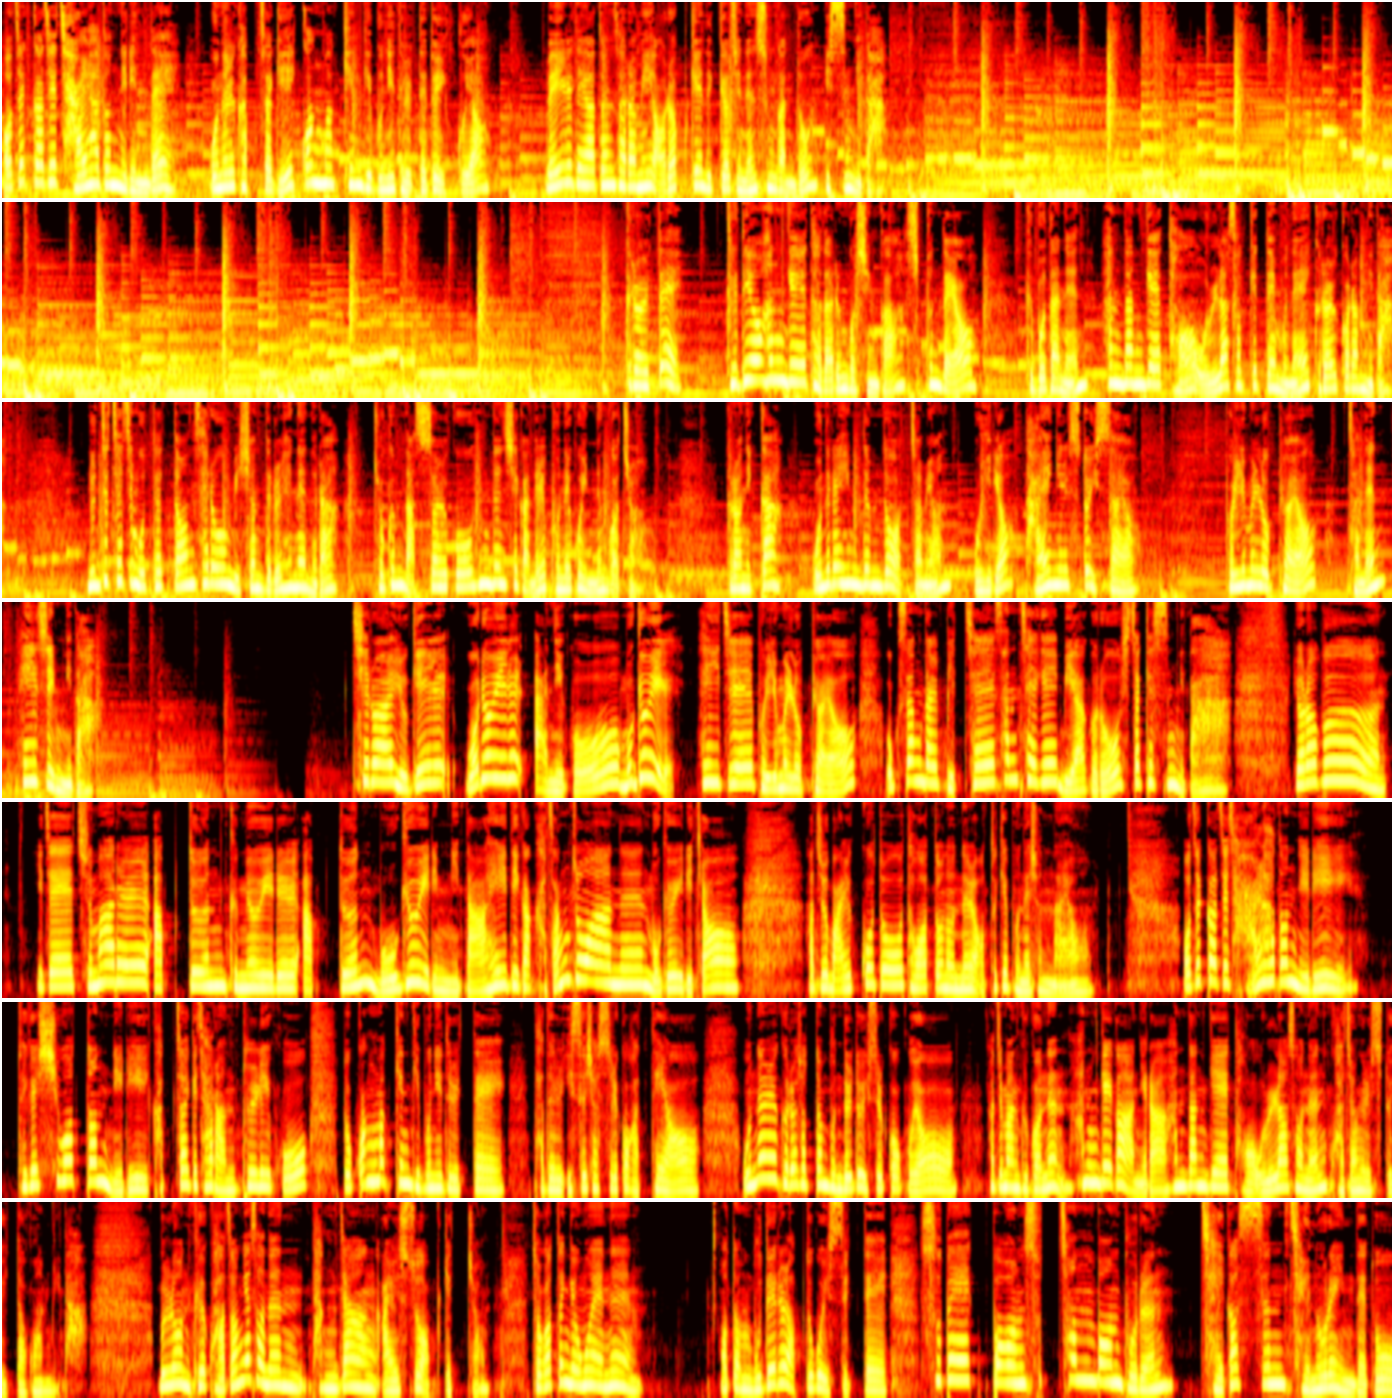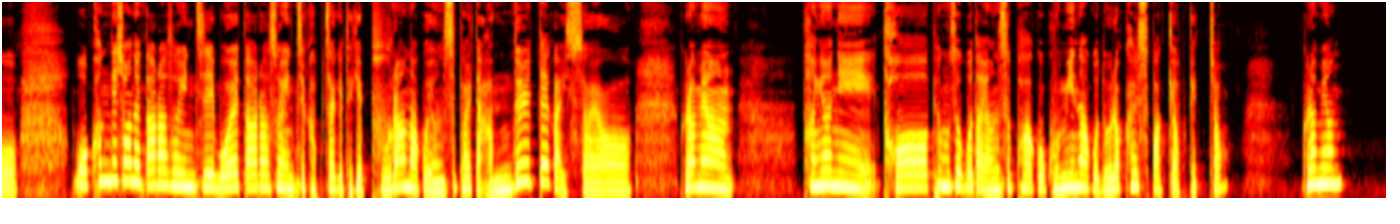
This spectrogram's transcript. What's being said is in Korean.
어제까지 잘 하던 일인데 오늘 갑자기 꽉 막힌 기분이 들 때도 있고요. 매일 대하던 사람이 어렵게 느껴지는 순간도 있습니다. 그럴 때 드디어 한계에 다다른 것인가 싶은데요. 그보다는 한 단계 더 올라섰기 때문에 그럴 거랍니다. 눈치채지 못했던 새로운 미션들을 해내느라 조금 낯설고 힘든 시간을 보내고 있는 거죠. 그러니까 오늘의 힘듦도 어쩌면 오히려 다행일 수도 있어요. 볼륨을 높여요. 저는 헤이즈입니다. 7월 6일 월요일 아니고 목요일 헤이즈의 볼륨을 높여요. 옥상 달빛의 산책의 미학으로 시작했습니다. 여러분, 이제 주말을 앞둔 금요일을 앞둔 목요일입니다. 헤이디가 가장 좋아하는 목요일이죠. 아주 맑고도 더웠던 오늘 어떻게 보내셨나요? 어제까지 잘 하던 일이 되게 쉬웠던 일이 갑자기 잘 안 풀리고 또 꽉 막힌 기분이 들 때 다들 있으셨을 것 같아요. 오늘 그러셨던 분들도 있을 거고요. 하지만 그거는 한계가 아니라 한 단계 더 올라서는 과정일 수도 있다고 합니다. 물론 그 과정에서는 당장 알 수 없겠죠. 저 같은 경우에는 어떤 무대를 앞두고 있을 때 수백 번, 수천 번 부른 제가 쓴 제 노래인데도 뭐 컨디션에 따라서인지 뭐에 따라서인지 갑자기 되게 불안하고 연습할 때 안 될 때가 있어요. 그러면 당연히 더 평소보다 연습하고 고민하고 노력할 수밖에 없겠죠? 그러면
